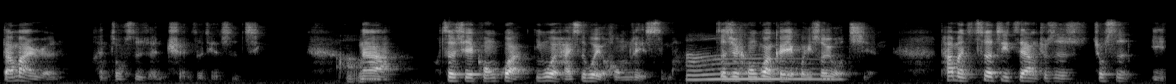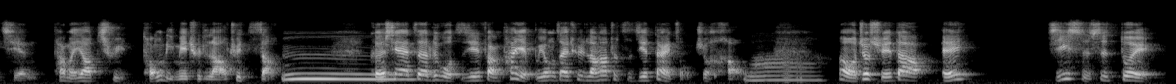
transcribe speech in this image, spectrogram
丹麦人很重视人权这件事情。哦，那这些空罐，因为还是会有 homeless 嘛。哦，这些空罐可以回收有钱。他们设计这样，就是就是以前他们要去桶里面去捞去找，嗯，可是现在这如果直接放，他也不用再去捞，他就直接带走就好。哇，那我就学到，哎，即使是对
